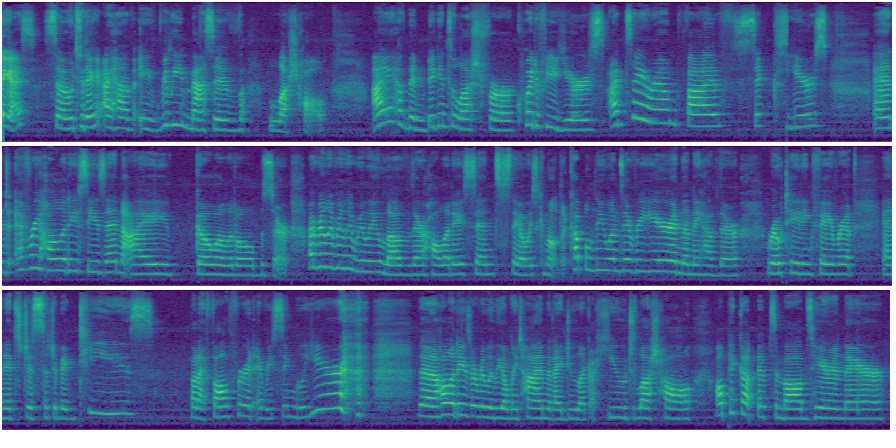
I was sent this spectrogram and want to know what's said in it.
Hey guys, so today I have a really massive Lush haul. I have been big into Lush for quite a few years, I'd say around five, six years, and every holiday season I go a little berserk. I really, really, really love their holiday scents. They always come out with a couple new ones every year, and then they have their rotating favorite, and it's just such a big tease, but I fall for it every single year. The holidays are really the only time that I do like a huge Lush haul. I'll pick up bits and bobs here and there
